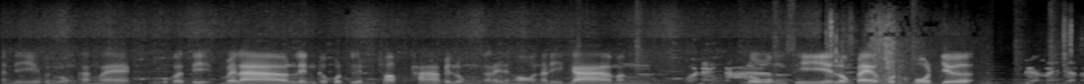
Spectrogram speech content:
อันนี้เพิ่งลงครั้งแรก ปกติเวลาเล่นกับคนอื่น ชอบพาไปลงอะไรนะหอนาฬิกามั่งหัวหน้าก้าลงสีลงไปคนโคตรเยอะ เดือดไหมเดือดไหม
